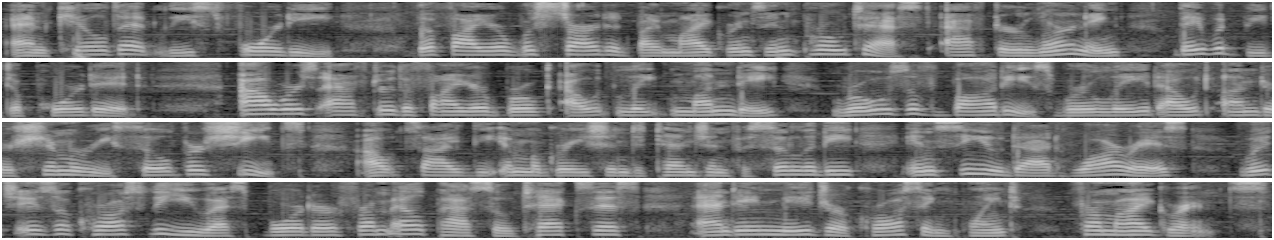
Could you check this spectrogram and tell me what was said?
and killed at least 40. The fire was started by migrants in protest after learning they would be deported. Hours after the fire broke out late Monday, rows of bodies were laid out under shimmery silver sheets outside the immigration detention facility in Ciudad Juarez, which is across the U.S. border from El Paso, Texas, and a major crossing point for migrants.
